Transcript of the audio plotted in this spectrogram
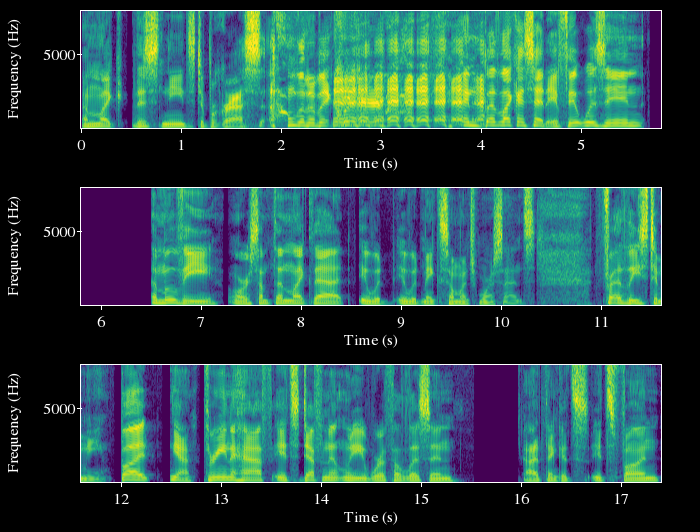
I'm like this needs to progress a little bit quicker and but like I said, if it was in a movie or something like that, it would it would make so much more sense, for at least to me. But yeah, three and a half. It's definitely worth a listen. I think it's it's fun.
